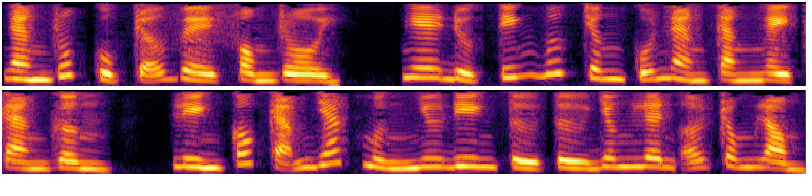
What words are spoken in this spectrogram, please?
nàng rốt cuộc trở về phòng rồi, nghe được tiếng bước chân của nàng càng ngày càng gần, liền có cảm giác mừng như điên từ từ dâng lên ở trong lòng,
